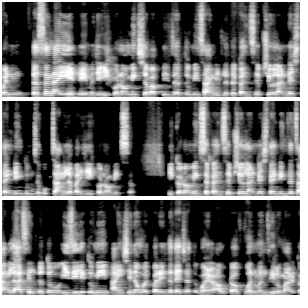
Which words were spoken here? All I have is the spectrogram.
पण तसं नाहीये ते. म्हणजे इकॉनॉमिक्सच्या बाबतीत जर तुम्ही सांगितलं तर कन्सेप्च्युअल अंडरस्टँडिंग तुमचं खूप चांगलं पाहिजे इकॉनॉमिक्सचं इकॉनॉमिक्सचं कन्सेप्च्युअल अंडरस्टँडिंग जर चांगलं असेल तर तो इझिली तुम्ही ऐंशी नव्वद पर्यंत त्याच्यात out of one one zero mark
